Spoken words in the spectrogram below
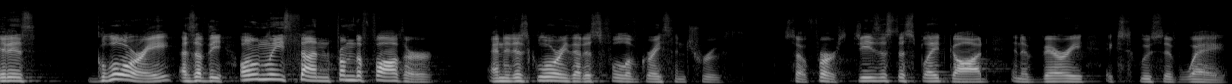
It is glory as of the only Son from the Father, and it is glory that is full of grace and truth. So, first, Jesus displayed God in a very exclusive way.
